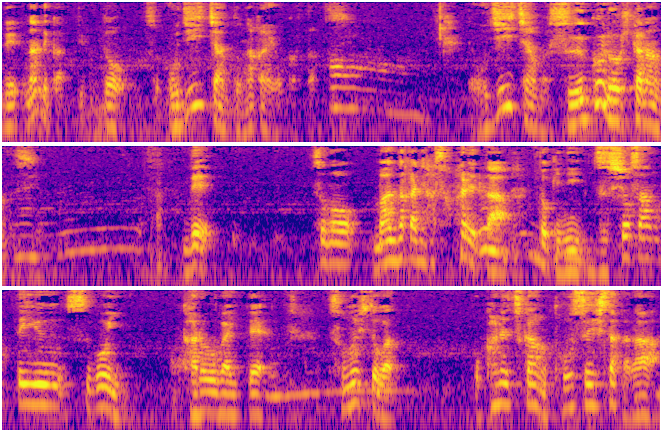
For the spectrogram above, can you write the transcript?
でなんでかっていうとおじいちゃんと仲が良かったんです。あよでおじいちゃんはすごい浪費家なんですよ、でその真ん中に挟まれた時に図書さんっていうすごい家老がいてその人がお金使うの統制したから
